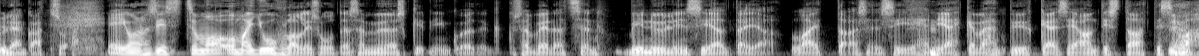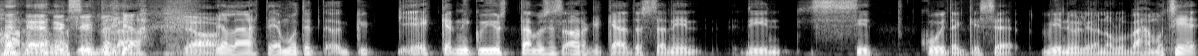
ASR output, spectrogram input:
ylen katsoa. ei onhan siis se oma juhlallisuutensa myöskin, niin kuin, kun sä vedät sen vinyylin sieltä ja laittaa sen siihen ja ehkä vähän pyyhkäisee antistaattisella harjalla sitä ja, joo. ja lähtee. Mutta ehkä niin kuin just tämmöisessä arkikäytössä, niin, niin sit kuitenkin se vinyli on ollut vähän. Mutta siihen,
